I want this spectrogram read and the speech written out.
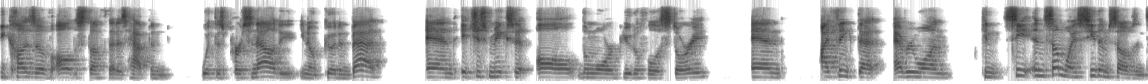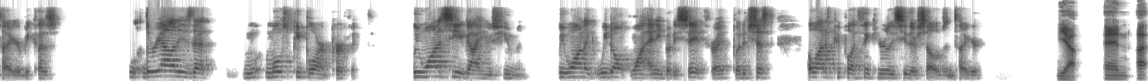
because of all the stuff that has happened with his personality, you know, good and bad. And it just makes it all the more beautiful a story. And I think that everyone can see, in some ways, see themselves in Tiger because the reality is that m- most people aren't perfect. We want to see a guy who's human we want to we don't want anybody safe, right? But it's just a lot of people I think can really see themselves in Tiger. Yeah, and I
